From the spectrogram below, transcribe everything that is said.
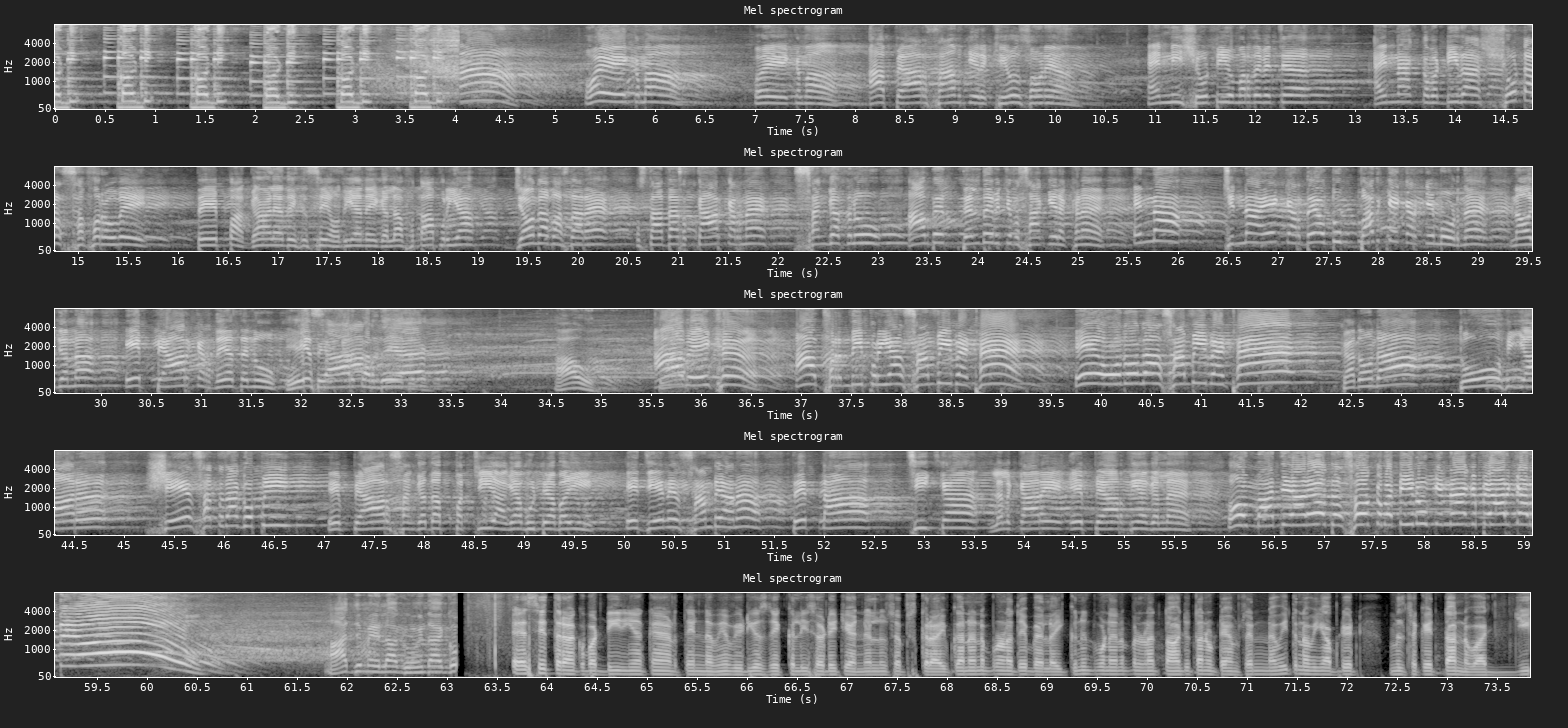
Cody ਕੋਡੀ ਕੋਡੀ ਕੋਡੀ ਕੋਡੀ ਕੋਡੀ। ਓਏ ਕਮਾ ਓਏ ਕਮਾ ਆ ਪਿਆਰ ਸਾਂਭ ਕੇ ਰੱਖਿਓ ਸੋਹਣਿਆ। ਐਨੀ ਛੋਟੀ ਉਮਰ ਦੇ ਵਿੱਚ ਐਨਾ ਕਬੱਡੀ ਦਾ ਛੋਟਾ ਸਫ਼ਰ ਹੋਵੇ ਤੇ ਭਾਗਾਂ ਵਾਲਿਆਂ ਦੇ ਹਿੱਸੇ ਆਉਂਦੀਆਂ ਨੇ ਗੱਲਾਂ। ਫਤਾਹਪੁਰੀਆ, ਜਿਉਂਦਾ ਵਸਦਾ ਰਹਿ। ਉਸਤਾਦ ਦਾ ਸਤਿਕਾਰ ਕਰਨਾ ਸੰਗਤ ਨੂੰ ਆਪਦੇ ਦਿਲ ਦੇ ਵਿੱਚ ਵਸਾ ਕੇ ਰੱਖਣਾ ਇੰਨਾ ਜਿੰਨਾ ਇਹ ਕਰਦੇ ਆ ਉਦੋਂ ਵੱਧ ਕੇ ਕਰਕੇ ਮੋੜਨਾ ਨੌਜਵਾਨਾਂ ਇਹ ਪਿਆਰ ਕਰਦੇ ਆ ਤੈਨੂੰ ਇਹ ਪਿਆਰ ਕਰਦੇ ਆ। ਆਓ ਆ ਵੇਖ ਆ ਫਰੰਦੀਪੁਰੀਆ ਸਾਂਭੀ ਬੈਠਾ। ਇਹ ਉਦੋਂ ਦਾ ਸਾਂਭੀ ਬੈਠਾ। ਕਦੋਂ ਦਾ 2006-7 ਦਾ ਗੋਪੀ ਇਹ ਪਿਆਰ ਸੰਗਤ ਦਾ 25 ਆ ਗਿਆ ਬੂਟਿਆ ਬਾਈ ਇਹ ਜੇ ਨੇ ਸਾਂਭਿਆ ਨਾ ਤੇ ਤਾਂ ਚੀਕਾਂ ਲਲਕਾਰੇ ਇਹ ਪਿਆਰ ਦੀਆਂ ਗੱਲਾਂ। ਉਹ ਮਾਝੇ ਵਾਲਿਓ ਦੱਸੋ ਕਬੱਡੀ ਨੂੰ ਕਿੰਨਾ ਕੁ ਪਿਆਰ ਕਰਦੇ ਹੋ? ਅੱਜ ਮੇਲਾ ਗੂੰਜਦਾ ਗੋ- ਇਸੇ ਤਰ੍ਹਾਂ ਕਬੱਡੀ ਦੀਆਂ ਘੈਂਟ ਤੇ ਨਵੀਆਂ ਵੀਡੀਓਜ਼ ਦੇਖਣ ਲਈ ਸਾਡੇ ਚੈਨਲ ਨੂੰ ਸਬਸਕ੍ਰਾਈਬ ਕਰਨਾ ਨਾ ਭੁੱਲਣਾ ਤੇ ਬੈਲ ਆਈਕਨ ਨੂੰ ਦਬਾਉਣਾ ਨਾ ਭੁੱਲਣਾ ਤਾਂ ਜੋ ਤੁਹਾਨੂੰ ਟਾਈਮ ਸਿਰ ਨਵੀਂ ਤੋਂ ਨਵੀਂ ਅਪਡੇਟ ਮਿਲ ਸਕੇ। ਧੰਨਵਾਦ ਜੀ।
